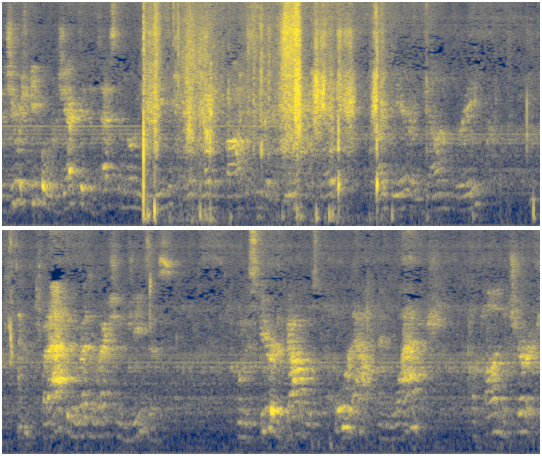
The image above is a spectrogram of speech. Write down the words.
The Jewish people rejected the testimony of Jesus, the original prophecy that was being fulfilled right here in John 3. But after the resurrection of Jesus, when the Spirit of God was poured out and lavished upon the church,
